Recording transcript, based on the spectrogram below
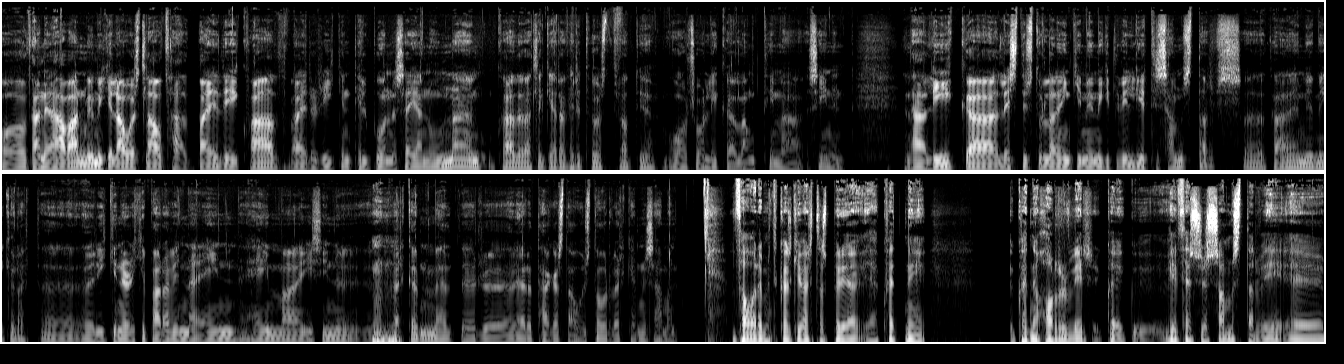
Og þannig að það var mjög mikið lágæsla á það bæði hvað væru ríkinn tilbúin að segja núna um hvað þau ætla að gera fyrir 2030 og svo líka langtíma sínin En það er líka leististurlaðingi mjög mikill viljið til samstarfs, eh, það er mjög mikilvægt. Eh, ríkin er ekki bara að vinna einn heima í sínu mm -hmm. verkefnum, heldur er að takast á við stór verkefni saman. Þá er einmitt kannski verðt að spyrja, ja, hvernig, hvernig horfir við þessu samstarfi, e,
